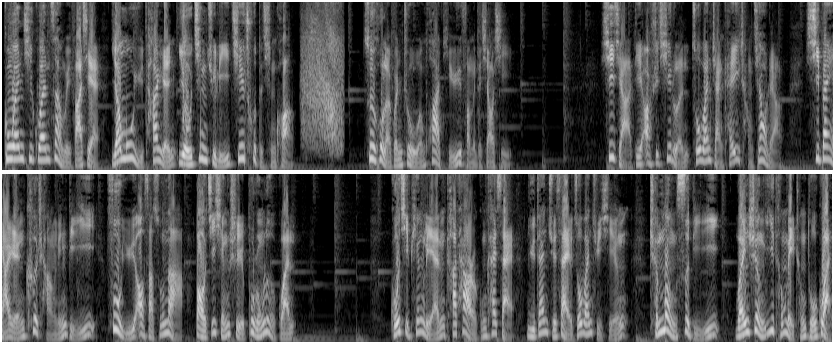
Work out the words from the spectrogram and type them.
公安机关暂未发现杨某与他人有近距离接触的情况。最后来关注文化体育方面的消息。西甲第二十七轮昨晚展开一场较量，西班牙人客场零比一负于奥萨苏纳，保级形势不容乐观。国际乒联卡塔尔公开赛女单决赛昨晚举行，陈梦四比一完胜伊藤美诚夺冠，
